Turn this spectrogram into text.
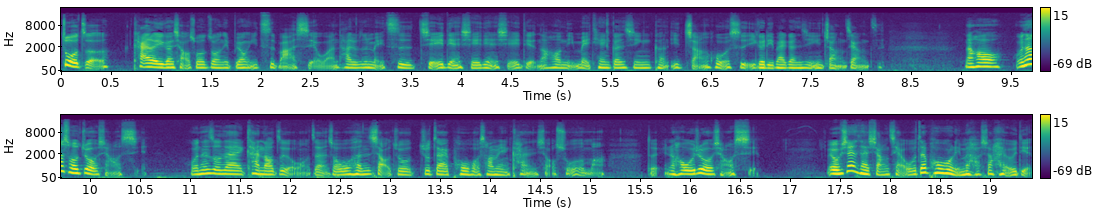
作者开了一个小说之后，你不用一次把它写完，他就是每次写一点，写一点，写一点，然后你每天更新可能一章，或者是一个礼拜更新一章这样子。然后我那时候就有想要写。我那时候在看到这个网站的时候，我很小就就在 P O P 上面看小说了嘛，对，然后我就有想要写，我现在才想起来，我在 P O P 里面好像还有一点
